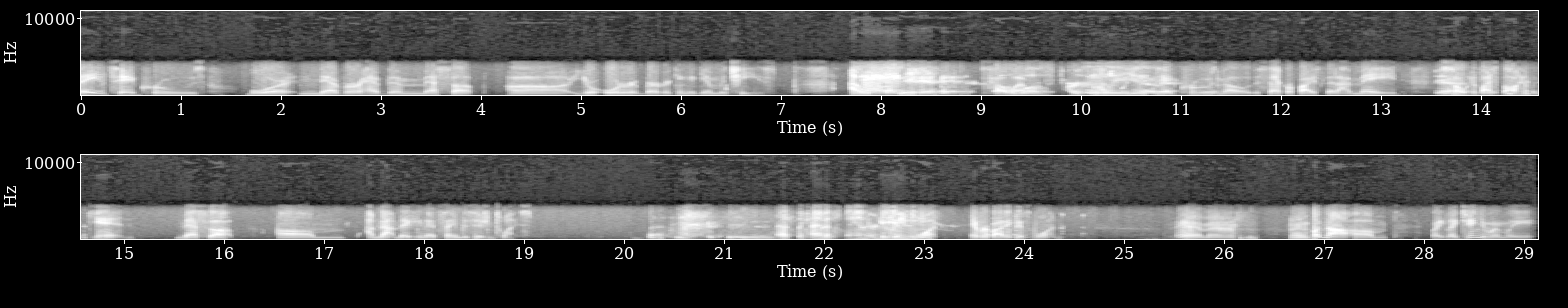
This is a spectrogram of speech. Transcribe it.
save Ted Cruz or never have them mess up uh, your order at Burger King again with cheese, I would say Ted Cruz. oh However, well, I personally, would you know let Ted that. Cruz know the sacrifice that I made. Yeah. So if I saw him again mess up, um, I'm not making that same decision twice. That's the kind of standard. He we gets one. Everybody gets one. Yeah, man. Mm, But nah, um, like like genuinely,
